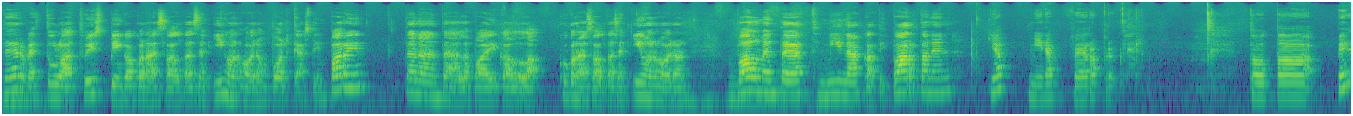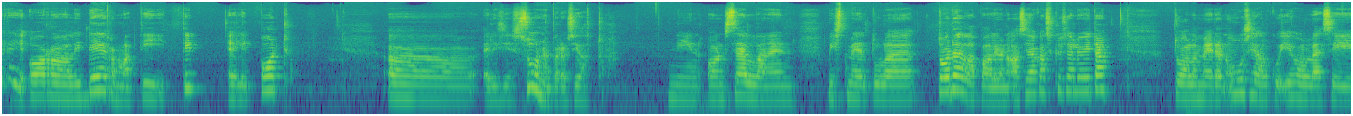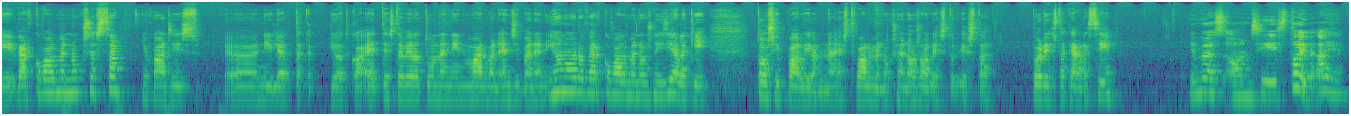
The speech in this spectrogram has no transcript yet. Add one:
Tervetuloa Twistbin kokonaisvaltaisen ihonhoidon podcastin pariin. Tänään täällä paikalla kokonaisvaltaisen ihonhoidon valmentajat, minä Kati Partanen. Ja minä Veera Brykler. Tota, perioraali dermatiitti, eli POD, öö, eli siis suunnanperusjohtuma, niin on sellainen, mistä meillä tulee todella paljon asiakaskyselyitä tuolla meidän uusi alku ihollesi verkkovalmennuksessa, joka on siis niille, jotka ette sitä vielä tunne, niin maailman ensimmäinen ihonhoidon verkkovalmennus, niin sielläkin tosi paljon näistä valmennuksen osallistujista podista kärsii. Ja myös on siis toiveaihe.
